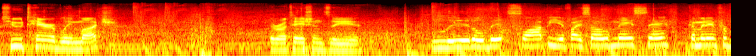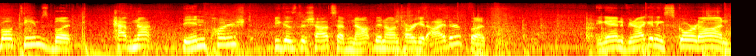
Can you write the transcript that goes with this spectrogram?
too terribly much. The rotation's a little bit sloppy, if I so may say, coming in for both teams, but have not been punished because the shots have not been on target either. But again, if you're not getting scored on,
